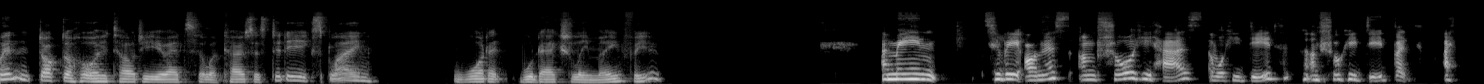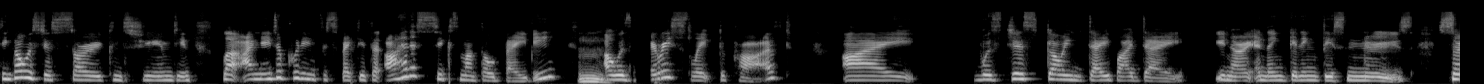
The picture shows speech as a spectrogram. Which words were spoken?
When Dr. Hoy told you you had silicosis, did he explain what it would actually mean for you? I mean, to be honest, I'm sure he has. Well, he did. I'm sure he did. But I think I was just so consumed in, like, I need to put in perspective that I had a six month old baby. Mm. I was very sleep deprived. I was just going day by day, you know, and then getting this news. So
